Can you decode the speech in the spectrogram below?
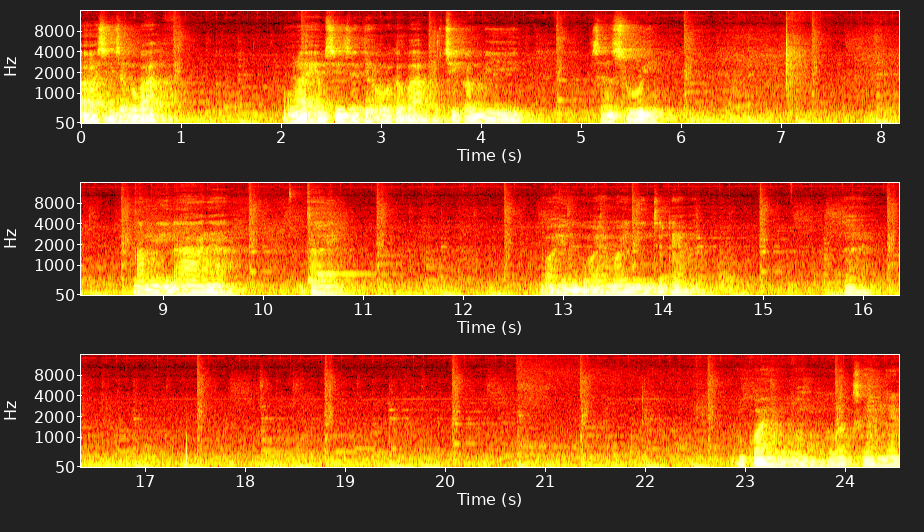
À, xin chào các bác. Hôm nay em xin giới thiệu với các bác một chiếc con bì Sansui 5000A nha Đây. Ngoại hình của em ấy nhìn rất đẹp đấy Đây. Em quay một vòng các bác xem nha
